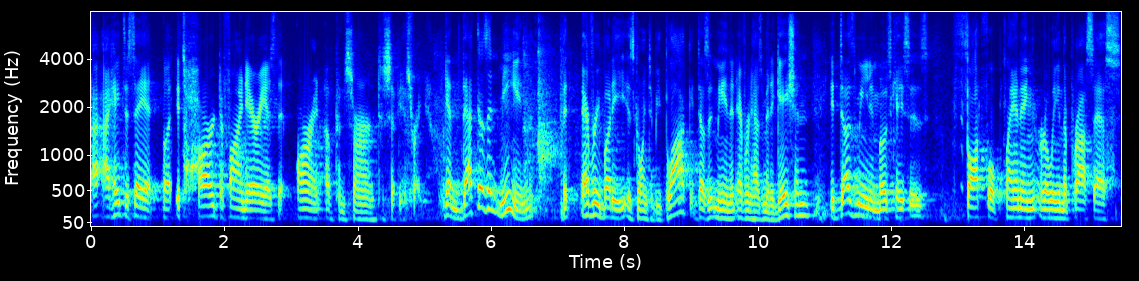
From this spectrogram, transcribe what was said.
I, I, hate to say it, but it's hard to find areas that aren't of concern to CFIUS right now. Again, that doesn't mean that everybody is going to be blocked. It doesn't mean that everyone has mitigation. It does mean, in most cases, thoughtful planning early in the process,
